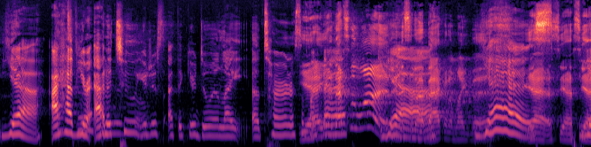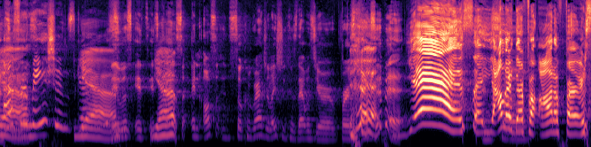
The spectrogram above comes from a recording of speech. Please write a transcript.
yeah. I have your attitude. You're just, I think you're doing like a turn or something Yeah, like yeah, that. that's the one. And it's Yeah. my back and I'm like this. Yes. Yes, yes, yes. Yeah. Affirmations. guys. Yeah. It was. It, it's Yep. kinda and also, so congratulations because that was your first exhibit. yes. And Y'all are there for all the first.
